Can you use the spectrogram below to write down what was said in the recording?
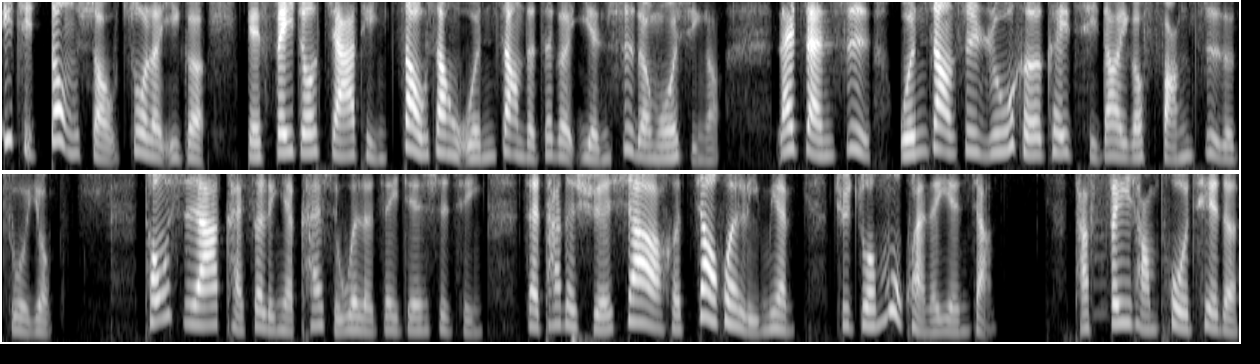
一起动手做了一个给非洲家庭罩上蚊帐的这个演示的模型哦，来展示蚊帐是如何可以起到一个防治的作用。同时啊，凯瑟琳也开始为了这件事情，在他的学校和教会里面去做募款的演讲。他非常迫切的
